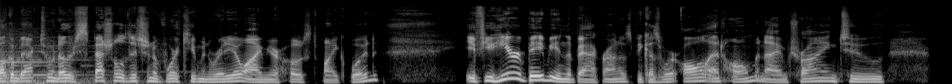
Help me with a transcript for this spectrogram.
Welcome back to another special edition of Work Human Radio. I'm your host, Mike Wood. If you hear a baby in the background, it's because we're all at home and I'm trying to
